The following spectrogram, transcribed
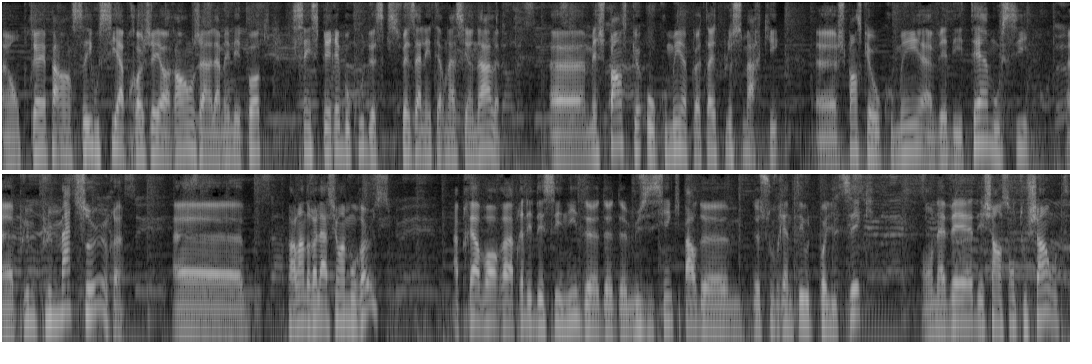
On pourrait penser aussi à Projet Orange à la même époque, qui s'inspirait beaucoup de ce qui se faisait à l'international. Mais je pense que Okume a peut-être plus marqué. Euh, je pense que Okume avait des thèmes aussi euh, plus, plus matures. Euh, parlant de relations amoureuses, après avoir après des décennies de, de- musiciens qui parlent de, de souveraineté ou de politique, on avait des chansons touchantes.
